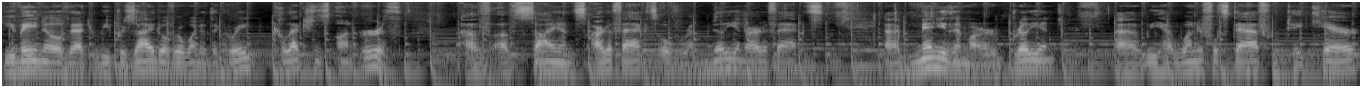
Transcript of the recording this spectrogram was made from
You may know that we preside over one of the great collections on Earth of, of science artifacts, over a million artifacts. Uh, many of them are brilliant. Uh, we have wonderful staff who take care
